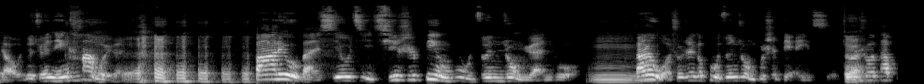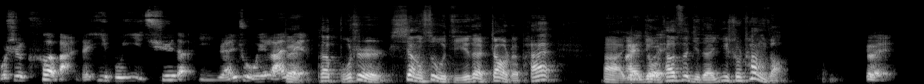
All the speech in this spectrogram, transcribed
笑，我就觉得您看过原著。八六版《西游记》其实并不尊重原著，嗯，当然，我说这个不尊重不是贬义词，就是说它不是刻板的、亦步亦趋的以原著为蓝对本。，它不是像素级的照着拍啊，有有他自己的艺术创造。对，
